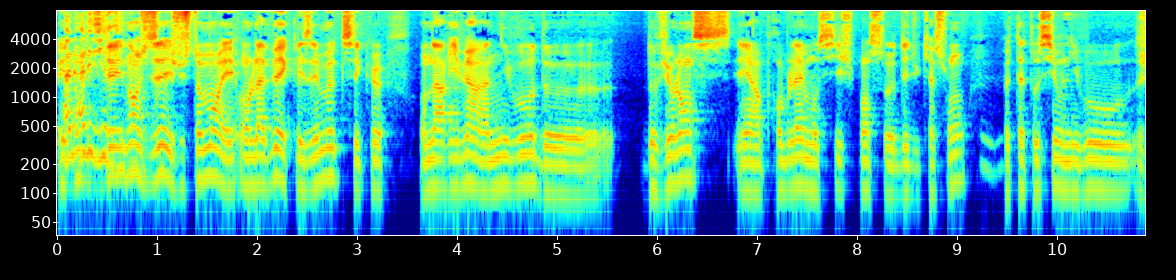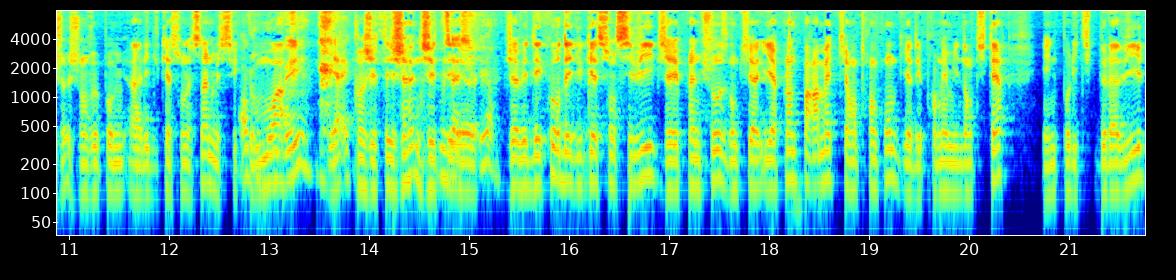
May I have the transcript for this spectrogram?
allez non, je disais justement, et on l'a vu avec les émeutes, c'est que on est arrivé à un niveau de, de violence et un problème aussi, je pense, d'éducation. Mhm. Peut-être aussi au niveau, j'en veux pas à l'éducation nationale, mais c'est que oh, moi, quand j'étais jeune, j'étais, euh, j'avais des cours d'éducation civique, j'avais plein de choses. Donc il y, y, a plein de paramètres qui rentrent en compte. Il y a des problèmes identitaires, il y a une politique de la ville,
